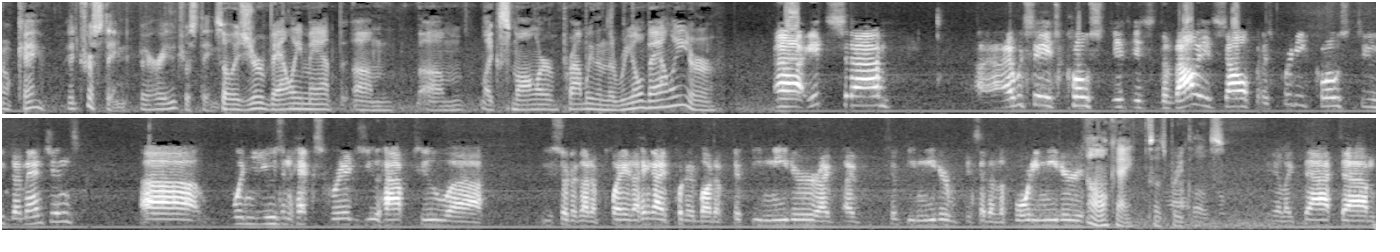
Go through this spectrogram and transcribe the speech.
Okay, interesting. Very interesting. So is your valley map um, um, like smaller probably than the real valley, or Uh, it's um, I would say it's close. It, it's the valley itself is pretty close to dimensions. Uh, when you're using hex grids, you have to uh, you sort of got to play it. I think I put it about a 50 meter, I, I 50 meter instead of the 40 meters. oh, okay, so it's pretty close. know, like that. Um,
